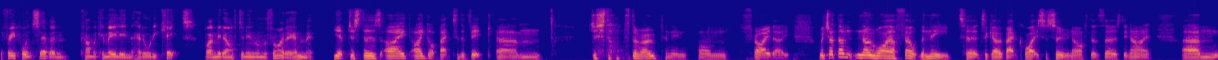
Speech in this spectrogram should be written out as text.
the three point seven Karma Chameleon had already kicked by mid afternoon on the Friday, hadn't it? Yep. Just as I I got back to the Vic um, just after opening on Friday, which I don't know why I felt the need to to go back quite so soon after Thursday night. Um,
